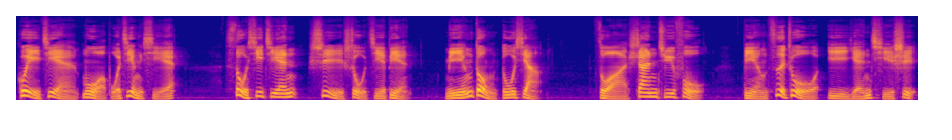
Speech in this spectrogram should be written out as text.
贵贱莫不敬写。素息间，世数皆变，名动都下。作《山居赋》。并自著以言其事。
